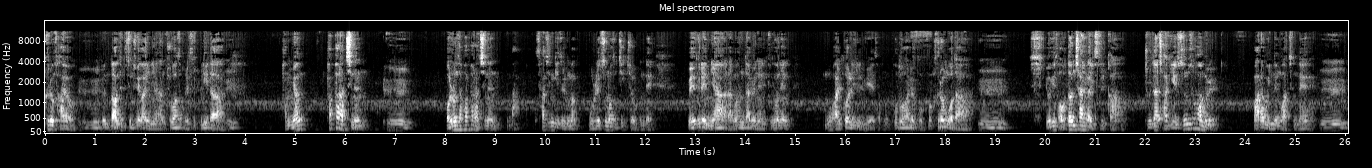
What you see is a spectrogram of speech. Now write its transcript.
그러 가요. 음, 나한테 무슨 죄가 있냐? 난 좋아서 그랬을 뿐이다. 음, 반면 파파라치는 음, 언론사 파파라치는 막 사진기 들고 막 몰래 숨어서 찍죠. 근데 왜 그랬냐라고 한다면은 그거는 뭐 알 권리를 위해서 뭐 보도하려고 뭐 그런 거다. 음, 여기서 어떤 차이가 있을까? 둘 다 자기의 순수함을 말하고 있는 것 같은데 음,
